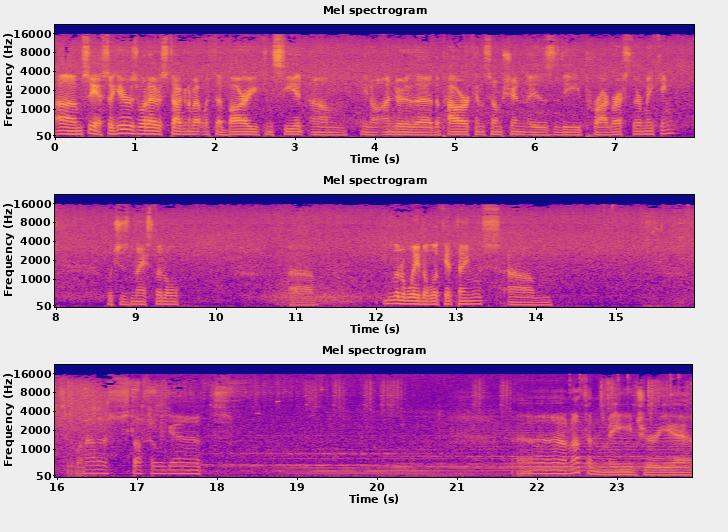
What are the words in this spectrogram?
Um, so yeah, so here's what I was talking about with the bar. You can see it, um, you know, under the the power consumption is the progress they're making, which is a nice little little way to look at things. Um, see what other stuff have we got? Uh, nothing major yet.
